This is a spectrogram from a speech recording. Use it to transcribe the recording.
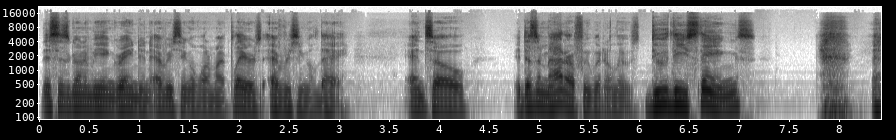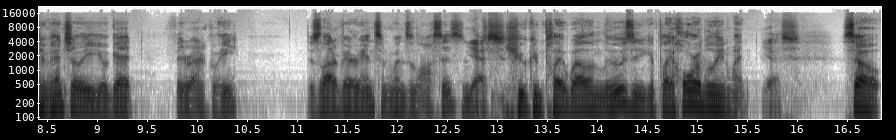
This is going to be ingrained in every single one of my players every single day. And so it doesn't matter if we win or lose. Do these things, and eventually you'll get theoretically. There's a lot of variance in wins and losses. and Yes. you can play well and lose, and you can play horribly and win. Yes. So,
